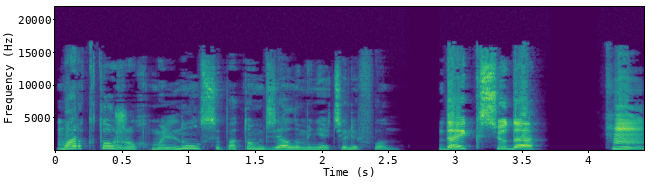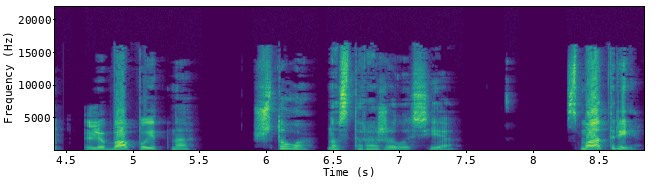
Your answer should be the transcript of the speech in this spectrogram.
Марк тоже ухмыльнулся, потом взял у меня телефон. Дай-ка сюда. Хм, любопытно. Что? Насторожилась я. Смотри,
